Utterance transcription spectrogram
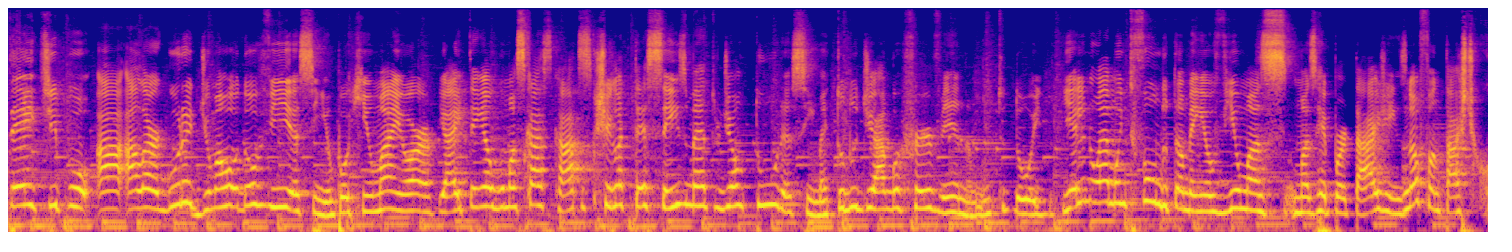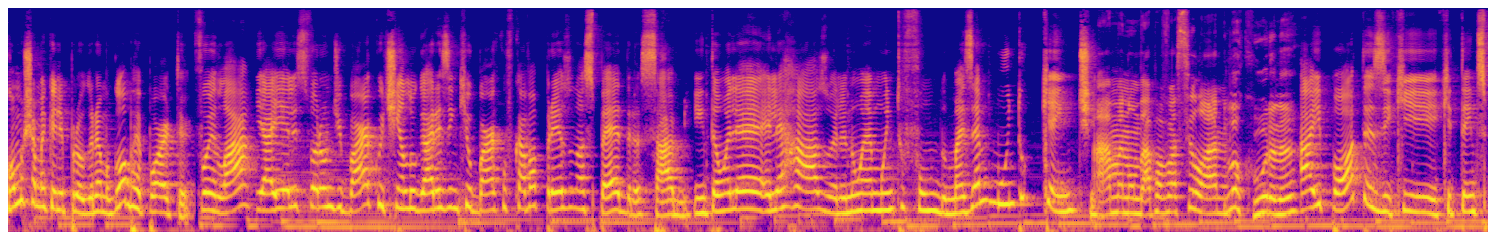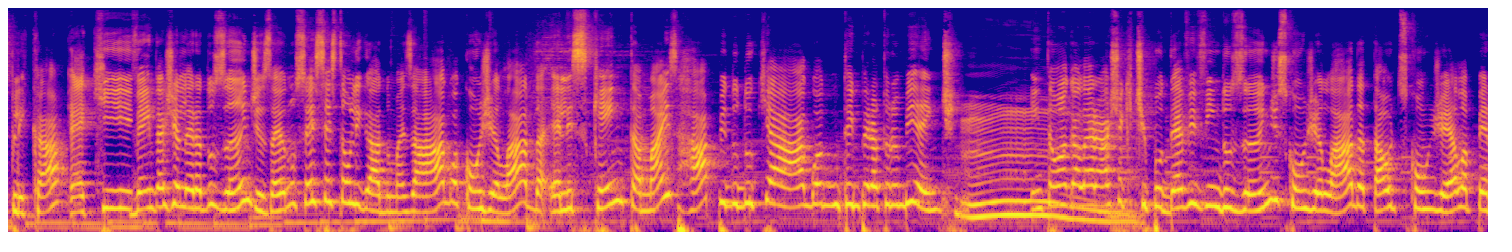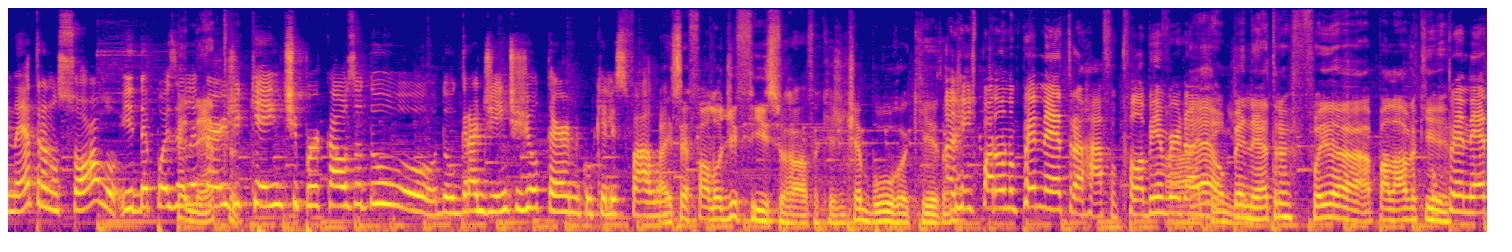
tem, tipo, a, a largura de uma rodovia, assim, um pouquinho maior. E aí tem algumas cascatas que chegam a ter 6 metros de altura, assim, mas tudo de água fervendo, muito doido. E ele não é muito fundo também. Eu vi umas, umas reportagens, não é fantástico, como chama aquele programa? Globo Repórter. Foi lá, e aí eles foram de barco e tinha lugares em que o barco ficava preso nas pedras, sabe? Então ele é, ele é raso, ele não é muito fundo, mas é muito quente. Ah, mas não dá pra vacilar, Que né? loucura, né? A hipótese que, que tenta explicar é que vem da geleira dos Andes. Aí eu não sei se vocês estão ligados, mas a água congelada ela esquenta mais rápido do que a água em temperatura ambiente. Hum. Então a galera acha que, tipo, deve vir dos Andes congelada, tal, descongela, penetra no solo e depois ela Penetra? emerge quente por causa do, do gradiente geotérmico que eles falam. Aí você falou difícil, Rafa, que a gente é burro aqui. A gente parou no penetra, Rafa, pra falar bem a verdade. É, o penetra foi a, a palavra que. O penetra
